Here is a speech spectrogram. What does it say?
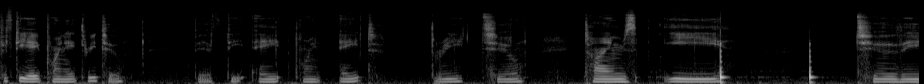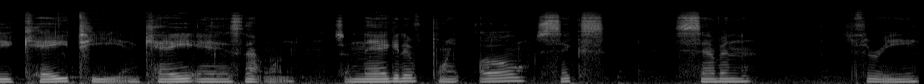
58.832. 58.832 times E to the KT, and K is that one. So negative oh 0.0673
